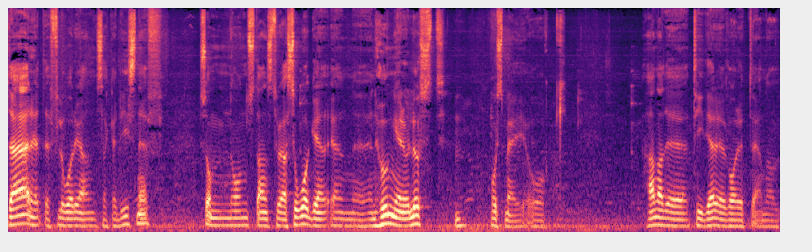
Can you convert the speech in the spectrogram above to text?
där hette Florian Sakardisnev. Som någonstans tror jag såg en, en hunger och lust mm. hos mig. Och han hade tidigare varit en av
